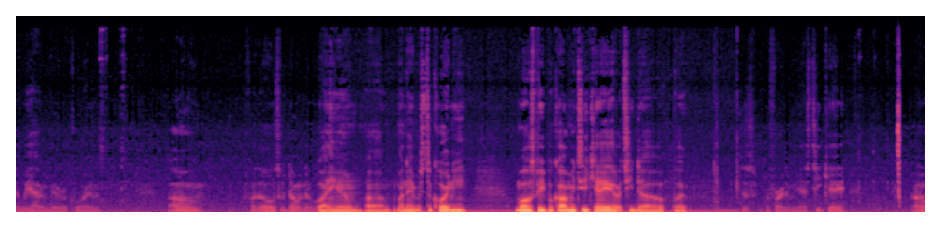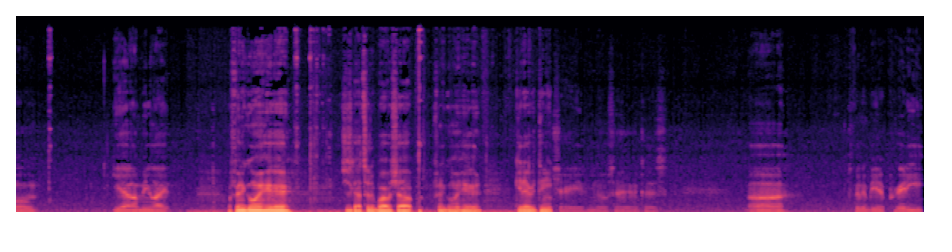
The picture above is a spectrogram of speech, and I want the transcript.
that we haven't been recording. Um, for those who don't know who I am, um, my name is Courtney. Most people call me TK or T Dub, but just refer to me as TK. Um, yeah, I mean, like, I'm finna go in here. Just got to the barber shop. Finna go in here, get everything shaved. You know what I'm saying? Cause uh, it's gonna be a pretty,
